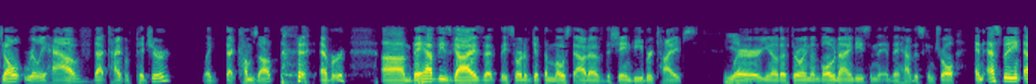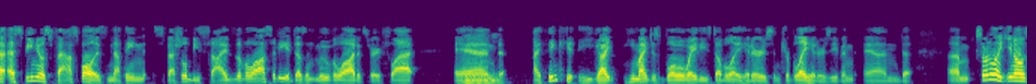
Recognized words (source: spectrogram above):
don't really have that type of pitcher like that comes up ever. Um, they have these guys that they sort of get the most out of the Shane Bieber types Yeah. where you know they're throwing the low 90s and they, they have this control. And uh, Espino's fastball is nothing special besides the velocity. It doesn't move a lot. It's very flat, and Mm. I think he got he might just blow away these double A hitters and triple A hitters even, and um, sort of like you know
